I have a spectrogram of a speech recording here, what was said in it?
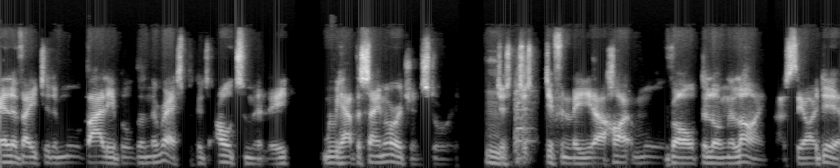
elevated and more valuable than the rest because ultimately we have the same origin story, mm. just just differently uh, high, more evolved along the line. That's the idea.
